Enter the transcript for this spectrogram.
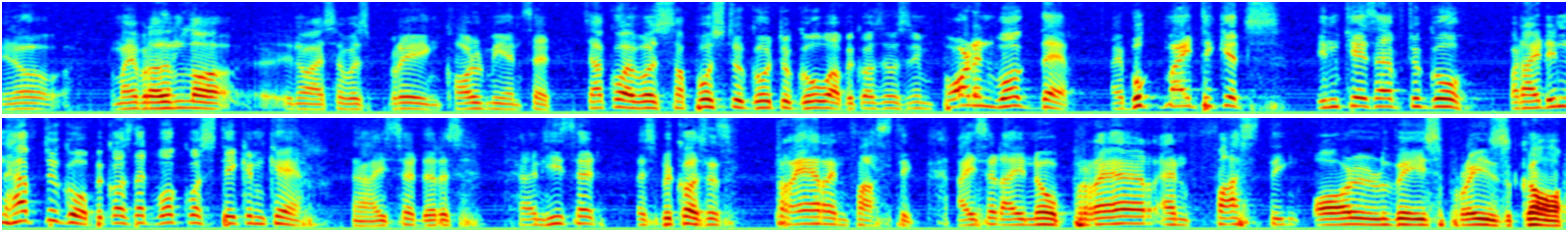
You know, my brother-in-law, you know, as I was praying, called me and said, Chacko, I was supposed to go to Goa because there was an important work there. I booked my tickets in case I have to go, but I didn't have to go because that work was taken care. And I said, there is, and he said, it's because it's prayer and fasting. I said, I know prayer and fasting always, praise God,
